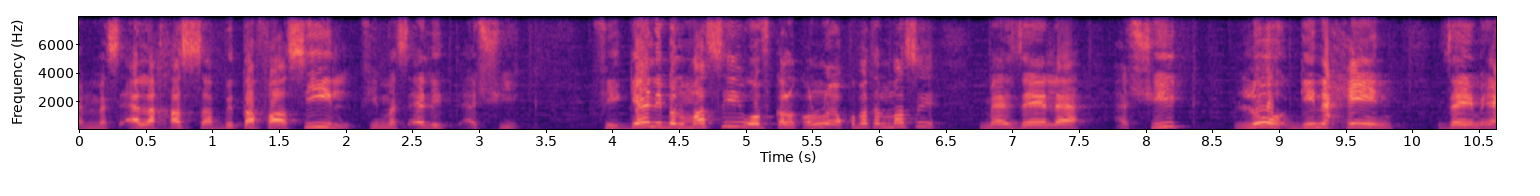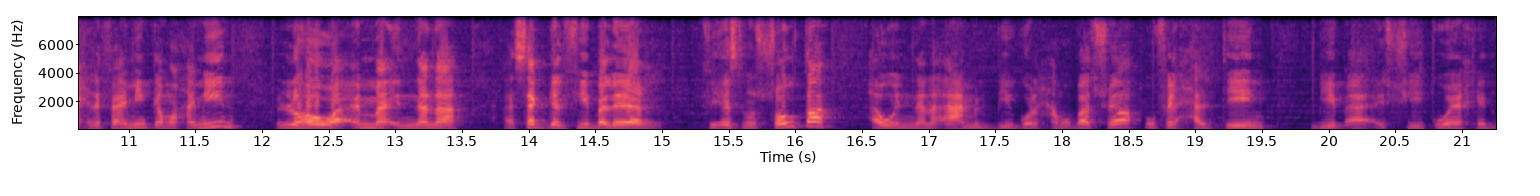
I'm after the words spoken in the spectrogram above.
المسألة خاصة بتفاصيل في مسألة الشيك. في الجانب المصري وفقا لقانون العقوبات المصري ما زال الشيك له جناحين زي ما إحنا فاهمين كمحامين اللي هو إما إن أنا أسجل فيه بلاغ في اسم الشرطة أو إن أنا أعمل بيه جنحة مباشرة. وفي الحالتين بيبقى الشيك واخد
